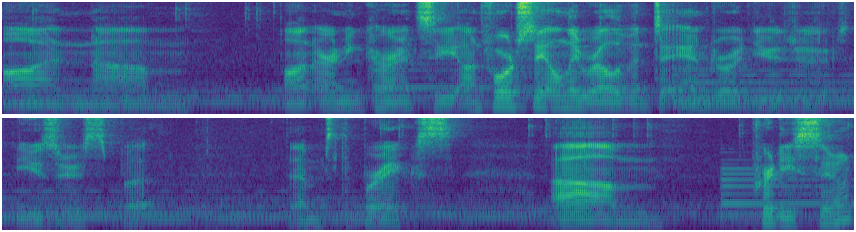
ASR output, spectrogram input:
on um, on earning currency. Unfortunately, only relevant to Android users, users but them's the breaks. Um, pretty soon.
